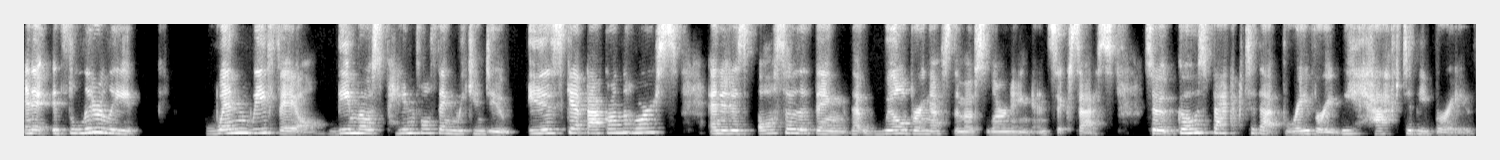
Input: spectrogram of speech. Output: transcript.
And it, it's literally when we fail, the most painful thing we can do is get back on the horse. And it is also the thing that will bring us the most learning and success. So it goes back to that bravery. We have to be brave.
